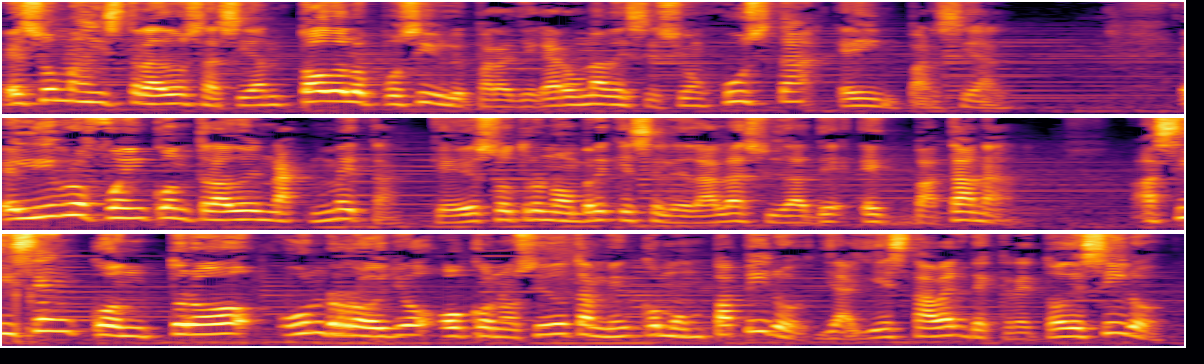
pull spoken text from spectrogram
esos magistrados hacían todo lo posible para llegar a una decisión justa e imparcial. El libro fue encontrado en Acmeta, que es otro nombre que se le da a la ciudad de Ecbatana. Así se encontró un rollo o conocido también como un papiro, y allí estaba el decreto de Ciro.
